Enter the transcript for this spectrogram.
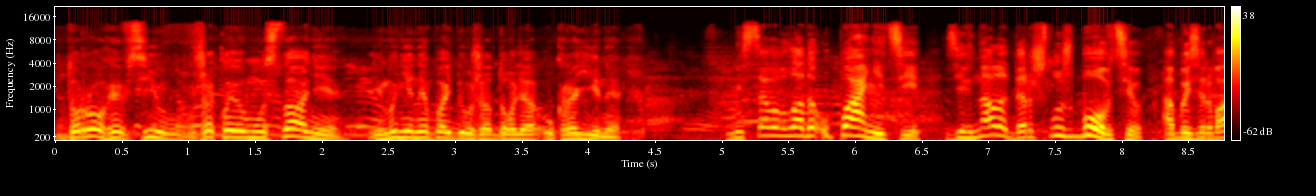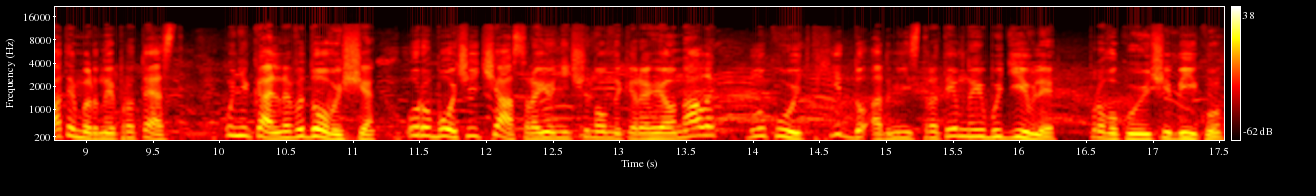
Дороги всі в жахливому стані, і мені не байдужа доля України. Місцева влада у паніці зігнала держслужбовців, аби зірвати мирний протест. Унікальне видовище. У робочий час районні чиновники регіонали блокують вхід до адміністративної будівлі, провокуючи бійку.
